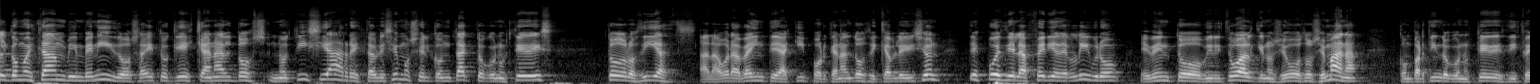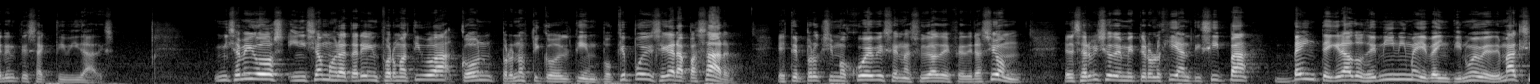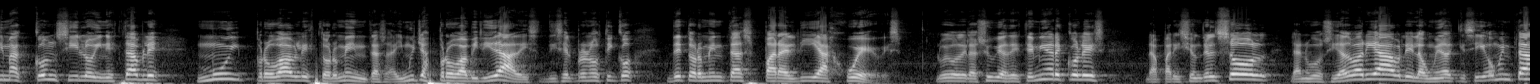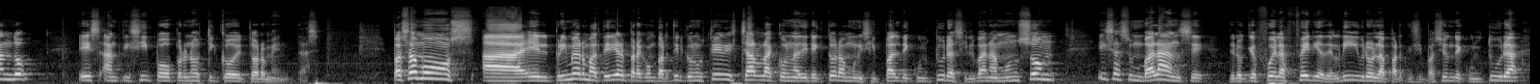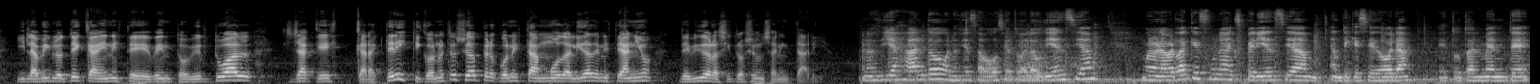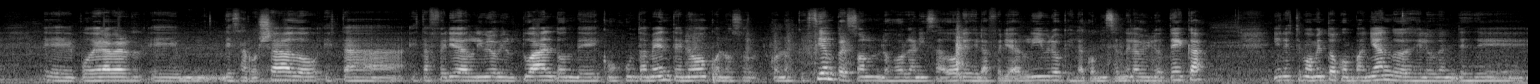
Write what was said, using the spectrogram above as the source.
¿Qué tal? ¿Cómo están? Bienvenidos a esto que es Canal 2 Noticias. Restablecemos el contacto con ustedes todos los días a la hora 20 aquí por Canal 2 de Cablevisión, después de la Feria del Libro, evento virtual que nos llevó dos semanas, compartiendo con ustedes diferentes actividades. Mis amigos, iniciamos la tarea informativa con pronóstico del tiempo. ¿Qué puede llegar a pasar este próximo jueves en la ciudad de Federación? El Servicio de Meteorología anticipa 20 grados de mínima y 29 de máxima con cielo inestable, muy probables tormentas. Hay muchas probabilidades, dice el pronóstico, de tormentas para el día jueves. Luego de las lluvias de este miércoles, la aparición del sol, la nubosidad variable, la humedad que sigue aumentando, es anticipo o pronóstico de tormentas. Pasamos al primer material para compartir con ustedes, charla con la directora municipal de Cultura, Silvana Monzón. Ella hace un balance de lo que fue la Feria del Libro, la participación de Cultura y la biblioteca en este evento virtual, ya que es característico de nuestra ciudad, pero con esta modalidad en este año debido a la situación sanitaria. Buenos días Aldo, buenos días a vos y a toda la audiencia. Bueno, la verdad que fue una experiencia enriquecedora eh, totalmente. Eh, poder haber eh, desarrollado esta, esta, feria del libro virtual donde conjuntamente ¿no? con, los, con los que siempre son los organizadores de la feria del libro, que es la Comisión de la Biblioteca, y en este momento acompañando desde, desde,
